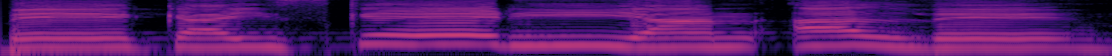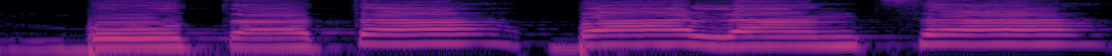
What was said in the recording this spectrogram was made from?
Bekaizkerian alde botata balantza,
